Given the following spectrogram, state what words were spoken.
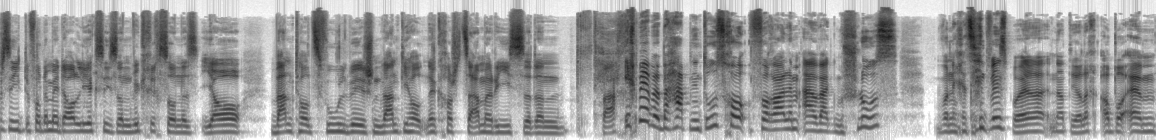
Kehrseite von der Medaille gewesen, sondern wirklich so ein, ja, wenn du halt zu faul bist und wenn du halt nicht kannst zusammenreißen dann Pech. Ich bin aber überhaupt nicht rausgekommen, vor allem auch wegen dem Schluss, wo ich jetzt nicht will spoilern, natürlich, aber ähm,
